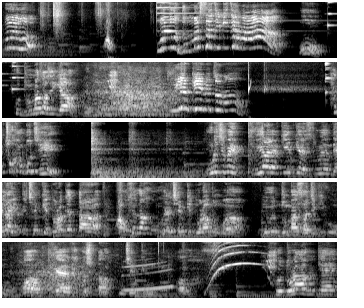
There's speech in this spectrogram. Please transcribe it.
뭐야 이거? 어 이거 눈 마사지기잖아! 어 그거 눈 마사지기야. VR 게임 했잖아. 한척 한 거지. 우리 집에 VR 게임기가 있으면 내가 이렇게 재밌게 놀았겠다. 라고 생각하고 그냥 재밌게 놀아본 거야. 이건 눈 마사지기고. 아 VR 갖고 싶다. 그럼 재밌겠는데. 어. 그거 놀아 그렇게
